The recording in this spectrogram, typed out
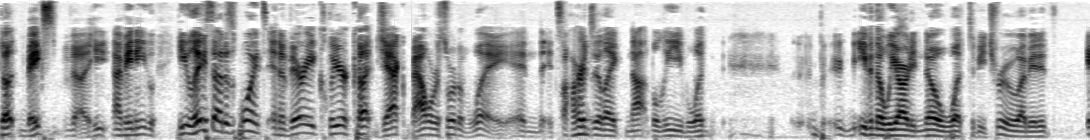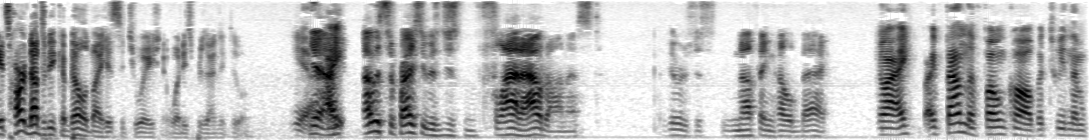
do, makes uh, he I mean he he lays out his points in a very clear cut Jack Bauer sort of way, and it's hard to like not believe what even though we already know what to be true. I mean it's it's hard not to be compelled by his situation and what he's presenting to him. Yeah. Yeah, I, I, I was surprised he was just flat out honest. There was just nothing held back. No, I I found the phone call between them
